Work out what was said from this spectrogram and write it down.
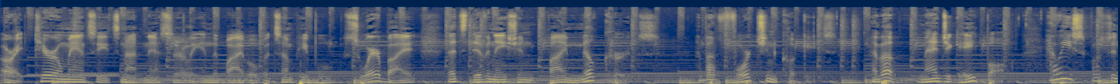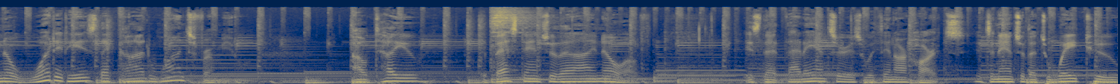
All right, tiromancy, it's not necessarily in the Bible, but some people swear by it. That's divination by milk curds. How about fortune cookies? How about magic eight ball? How are you supposed to know what it is that God wants from you? I'll tell you the best answer that I know of is that that answer is within our hearts. It's an answer that's way too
